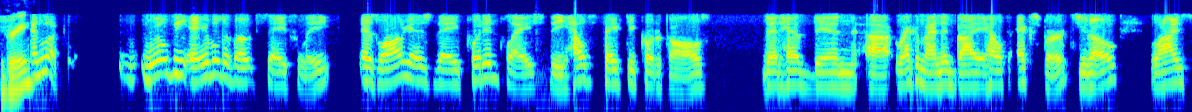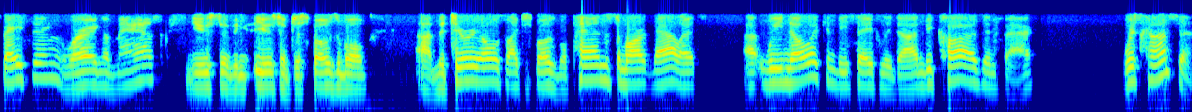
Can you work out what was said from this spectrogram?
Agree. And look, we'll be able to vote safely as long as they put in place the health safety protocols that have been uh, recommended by health experts. You know, line spacing, wearing of masks, use of use of disposable uh, materials like disposable pens to mark ballots. Uh, we know it can be safely done because, in fact, Wisconsin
